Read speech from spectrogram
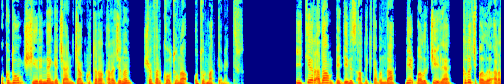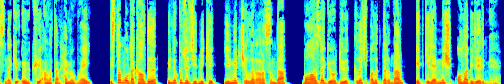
okuduğum şiirinden geçen can kurtaran aracının şoför koltuğuna oturmak demektir. İhtiyar Adam ve Deniz adlı kitabında bir balıkçı ile kılıç balığı arasındaki öyküyü anlatan Hemingway, İstanbul'da kaldığı 1922-23 yılları arasında Boğaz'da gördüğü kılıç balıklarından etkilenmiş olabilir mi?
